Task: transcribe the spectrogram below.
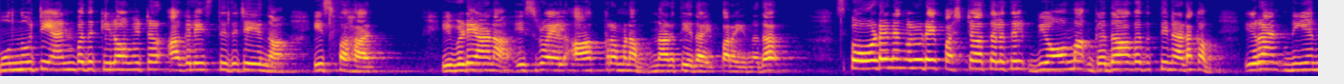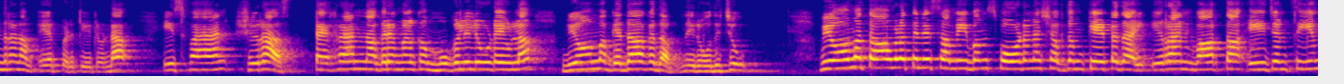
മുന്നൂറ്റി അൻപത് കിലോമീറ്റർ അകലെ സ്ഥിതി ചെയ്യുന്ന ഇസ്ഫഹാൻ. ഇവിടെയാണ് ഇസ്രായേൽ ആക്രമണം നടത്തിയതായി പറയുന്നത്. സ്ഫോടനങ്ങളുടെ പശ്ചാത്തലത്തിൽ വ്യോമ ഗതാഗതത്തിനടക്കം ഇറാൻ നിയന്ത്രണം ഏർപ്പെടുത്തിയിട്ടുണ്ട്. ഇസ്ഫഹാൻ ഷിറാസ് ടെഹ്റാൻ നഗരങ്ങൾക്ക് മുകളിലൂടെയുള്ള വ്യോമ ഗതാഗതം നിരോധിച്ചു. വ്യോമതാവളത്തിന് സമീപം സ്ഫോടന ശബ്ദം കേട്ടതായി ഇറാൻ വാർത്താ ഏജൻസിയും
